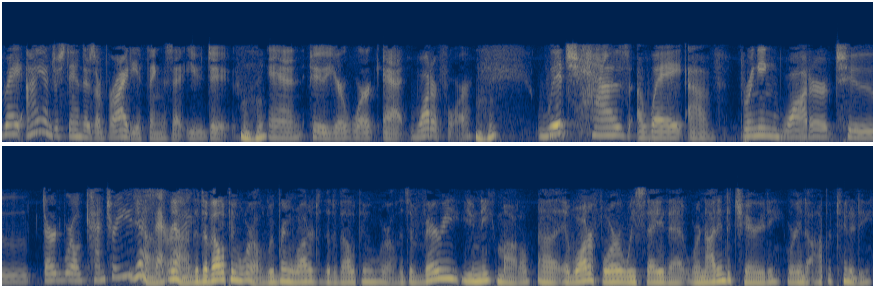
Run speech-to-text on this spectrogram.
Ray, I understand there's a variety of things that you do Mhm. and to your work at Water4, Mhm. which has a way of bringing water to third world countries. Yeah, Is that yeah, the developing world. We bring water to the developing world. It's a very unique model. Uh, at Water4, we say that we're not into charity; we're into opportunity.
